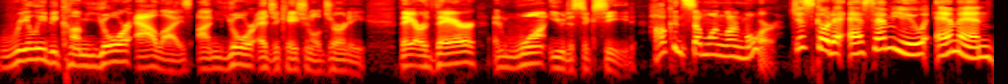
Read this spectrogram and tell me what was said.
really become your allies on your educational journey. They are there and want you to succeed. How can someone learn more? Just go to smumn.edu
